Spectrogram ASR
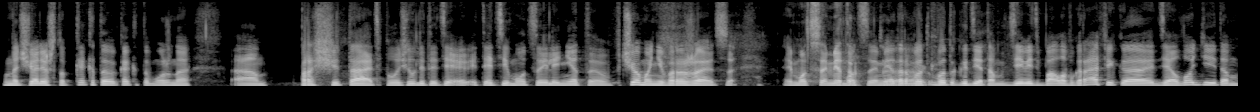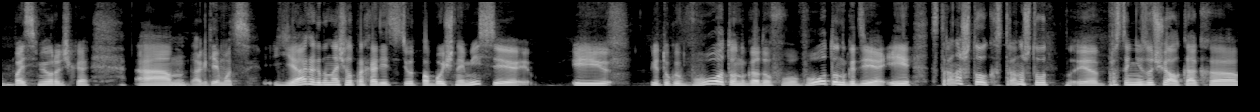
в начале, что как это, как это можно а, просчитать, получил ли ты эти, эти, эти эмоции или нет, э, в чем они выражаются. Эмоция-метр. Эмоция-метр. Вот, Так. вот где там 9 баллов графика, диалоги там восьмерочка. Ам, Да, где эмоции? Я, когда начал проходить эти вот побочные миссии, и, и такой, вот он, God of War, вот он где. И странно, что, странно, что вот я просто не изучал, как э,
